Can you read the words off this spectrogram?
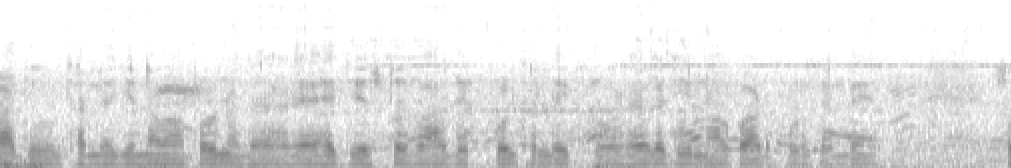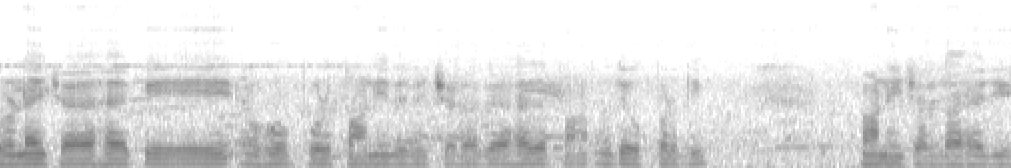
ਆ ਦੂਰ ਥੱਲੇ ਜੇ ਨਵਾਂ ਪੁਲ ਨਜ਼ਰ ਆ ਰਿਹਾ ਹੈ ਜੀ ਉਸ ਤੋਂ ਬਾਅਦ ਇੱਕ ਪੁਲ ਥੱਲੇ ਇੱਕ ਹੋਰ ਹੈਗਾ ਜੀ ਨੌਕਾੜ ਪੁਲ ਕਹਿੰਦੇ ਆ। ਸੁਣਨੇ ਚ ਆਇਆ ਹੈ ਕਿ ਉਹ ਪੁਲ ਪਾਣੀ ਦੇ ਵਿੱਚ ਚੜਾ ਗਿਆ ਹੈ ਤੇ ਪਾ- ਉਹਦੇ ਉੱਪਰ ਦੀ ਪਾਣੀ ਚੱਲਦਾ ਹੈ ਜੀ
